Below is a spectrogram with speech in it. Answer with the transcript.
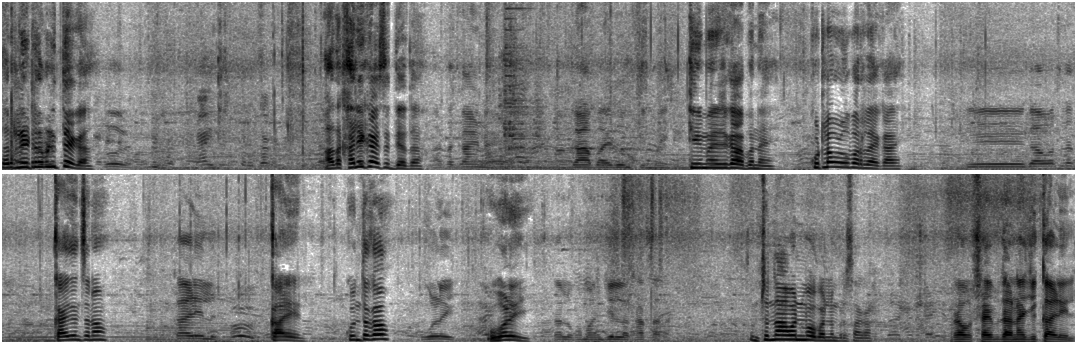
तर लिटर पण निघते का? आता खाली काय सध्या आता? आता काय नाही. गाब आहे दोन तीन महिने. तीन महिन्याची गाभण आहे कुठला ओळख भरला आहे काय? ते गावातलं काय त्यांचं नाव? काळेल. काळेल. कोणतं गाव? वळई. वळई. तालुका मान जिल्हा सातारा. तुमचं नाव आणि मोबाईल नंबर सांगा. Raosaheb Danaji Kalel.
